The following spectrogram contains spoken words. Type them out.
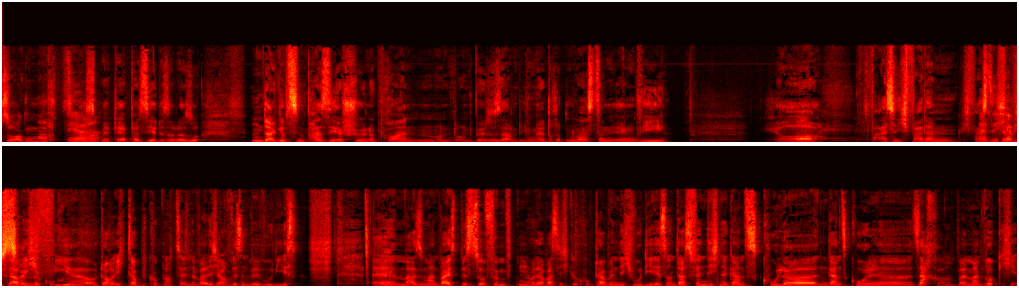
Sorgen macht, Ja. was mit der passiert ist oder so. Und da gibt's ein paar sehr schöne Pointen und, und böse Sachen. In der dritten war es dann irgendwie, ja, also ich war dann, ich weiß Also nicht, ich ob habe, ich glaube ich, gucke. vier, doch, ich glaube, ich gucke noch zu Ende, weil ich auch wissen will, wo die ist. Ähm, also man weiß bis zur fünften oder was ich geguckt habe, nicht, wo die ist. Und das finde ich eine ganz coole, eine ganz coole Sache, weil man wirklich,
